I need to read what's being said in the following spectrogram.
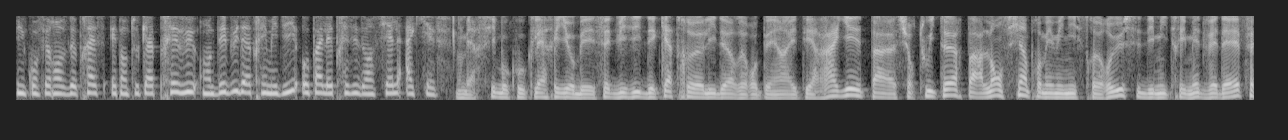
Une conférence de presse est en tout cas prévue en début d'après-midi au palais présidentiel à Kiev. Merci beaucoup Claire Riobé. Cette visite des quatre leaders européens a été raillée sur Twitter par l'ancien Premier ministre russe Dimitri Medvedev.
